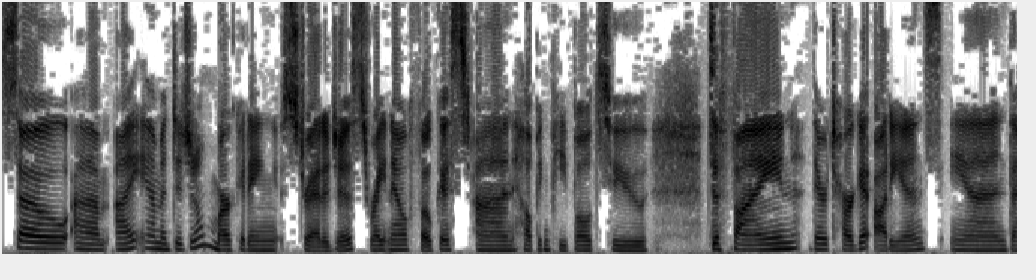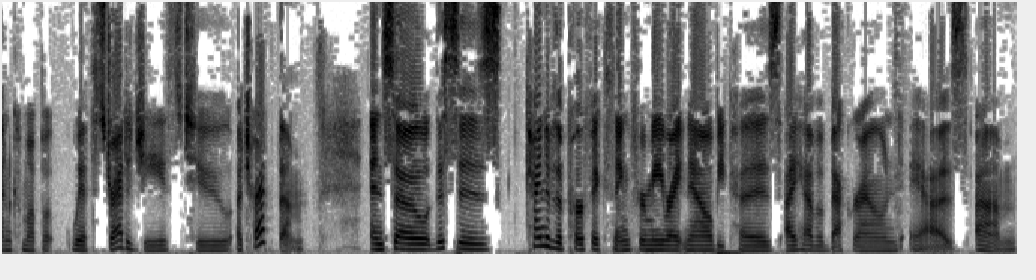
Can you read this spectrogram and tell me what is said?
So, um, I am a digital marketing strategist right now focused on helping people to define their target audience and then come up with strategies to attract them. And so this is kind of the perfect thing for me right now because I have a background as um,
